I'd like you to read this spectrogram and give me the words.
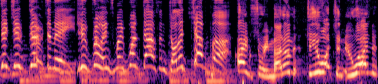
did you do to me? You ruined my $1,000 jumper. I'm sorry, madam. Do you want a new one?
